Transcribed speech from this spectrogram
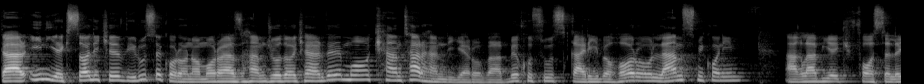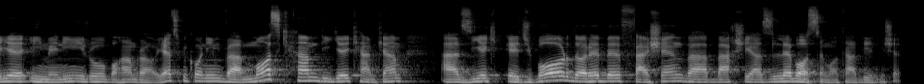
در این یک سالی که ویروس کرونا ما رو از هم جدا کرده ما کمتر همدیگه رو و به خصوص غریبه ها رو لمس می‌کنیم. اغلب یک فاصله ایمنی رو با هم رعایت می‌کنیم و ماسک هم دیگه کم کم از یک اجبار داره به فشن و بخشی از لباس ما تبدیل میشه.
